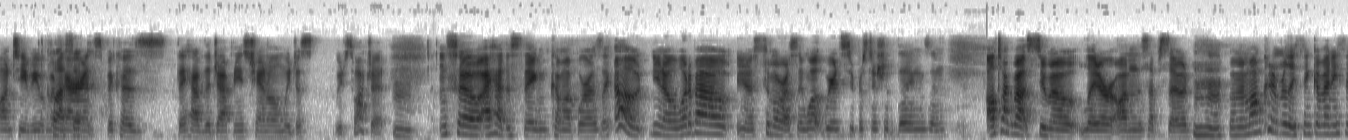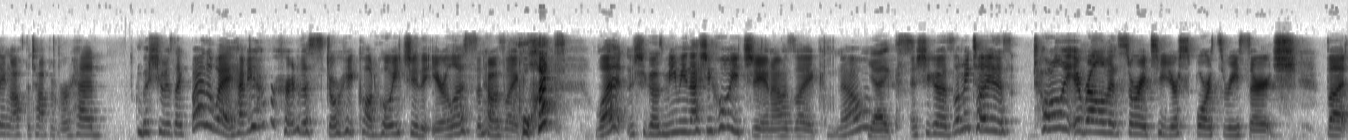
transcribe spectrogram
on TV with my parents because they have the Japanese channel and we just we just watch it. Mm. And so I had this thing come up where I was like, oh, you know, what about you know sumo wrestling? What weird superstition things? And I'll talk about sumo later on in this episode. Mm-hmm. But my mom couldn't really think of anything off the top of her head. But she was like, by the way, have you ever heard of this story called Hoichi the Earless? And I was like, What? what? And she goes, Mimi Nashi Hoichi. And I was like, no. Yikes. And she goes, let me tell you this totally irrelevant story to your sports research, but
